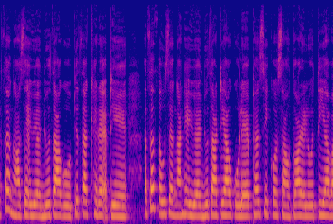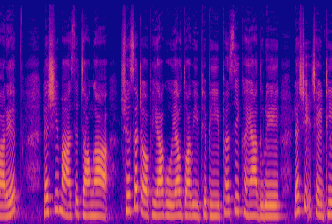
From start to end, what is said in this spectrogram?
အသက်50အရွယ်မျိုးသားကိုပြစ်တက်ခဲ့တဲ့အပြင်အသက်35နှစ်အရွယ်မျိုးသားတယောက်ကိုလည်းဖမ်းဆီးခေါ်ဆောင်သွားတယ်လို့သိရပါတယ်။ လက်ရှိမှာစစ်ကြောင်းကရွှေဆက်တော်ဖျားကိုရောက်သွားပြီးဖြစ်ပြီးဖမ်းဆီးခံရသူတွေလက်ရှိအချိန်ထိ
